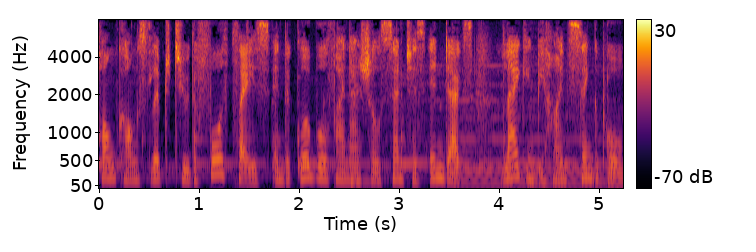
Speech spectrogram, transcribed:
Hong Kong slipped to the fourth place in the Global Financial Centres Index, lagging behind Singapore.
